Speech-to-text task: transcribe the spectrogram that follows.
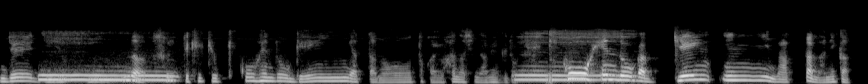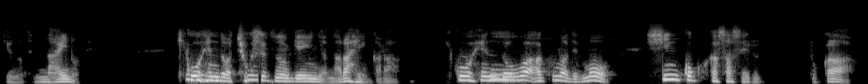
で、んなそれって結局気候変動原因やったのとかいう話になるんやけど、気気候変動が原因になった何かっていうのってないので。気候変動は直接の原因にはならへんから、気候変動はあくまでも深刻化させるとか、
